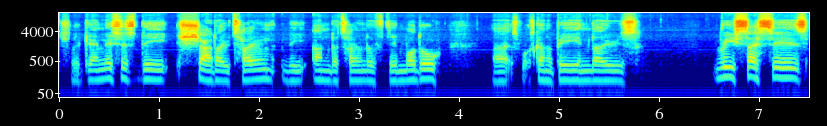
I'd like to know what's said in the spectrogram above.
So again this is the shadow tone the undertone of the model. Uh, it's what's going to be in those recesses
